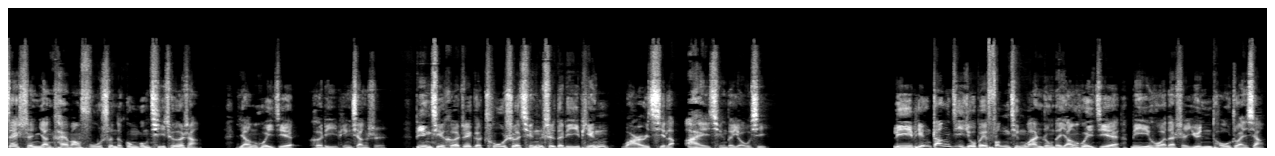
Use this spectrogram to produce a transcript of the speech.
在沈阳开往抚顺的公共汽车上，杨慧杰和李平相识。并且和这个初涉情事的李平玩起了爱情的游戏。李平当即就被风情万种的杨慧杰迷惑的是晕头转向，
